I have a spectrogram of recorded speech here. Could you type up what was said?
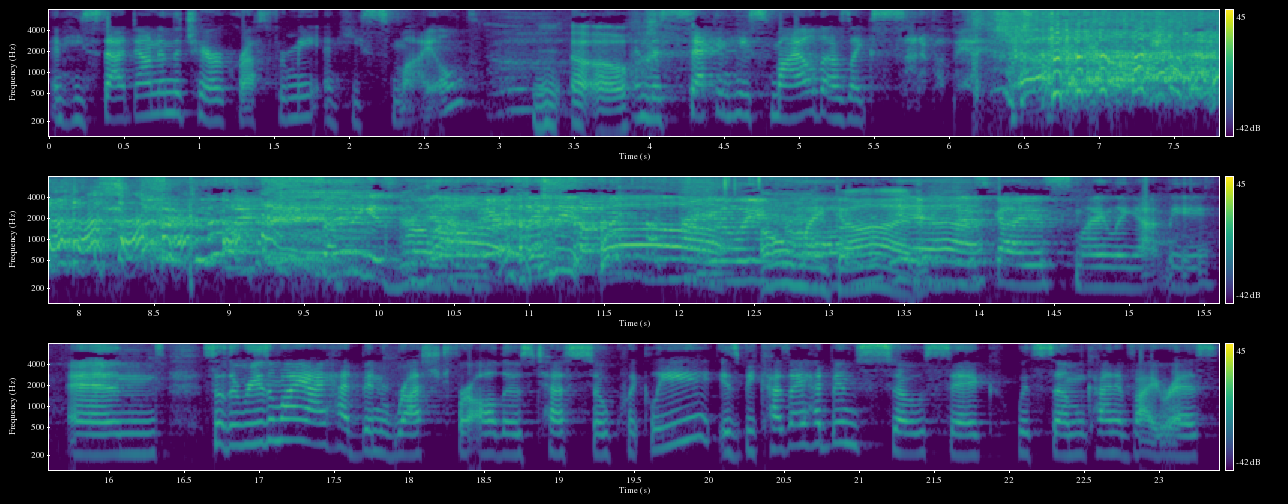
and he sat down in the chair across from me and he smiled. Uh oh. And the second he smiled, I was like, son of a bitch. Something is wrong. really Oh my wrong God. if This guy is smiling at me. And so the reason why I had been rushed for all those tests so quickly is because I had been so sick with some kind of virus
